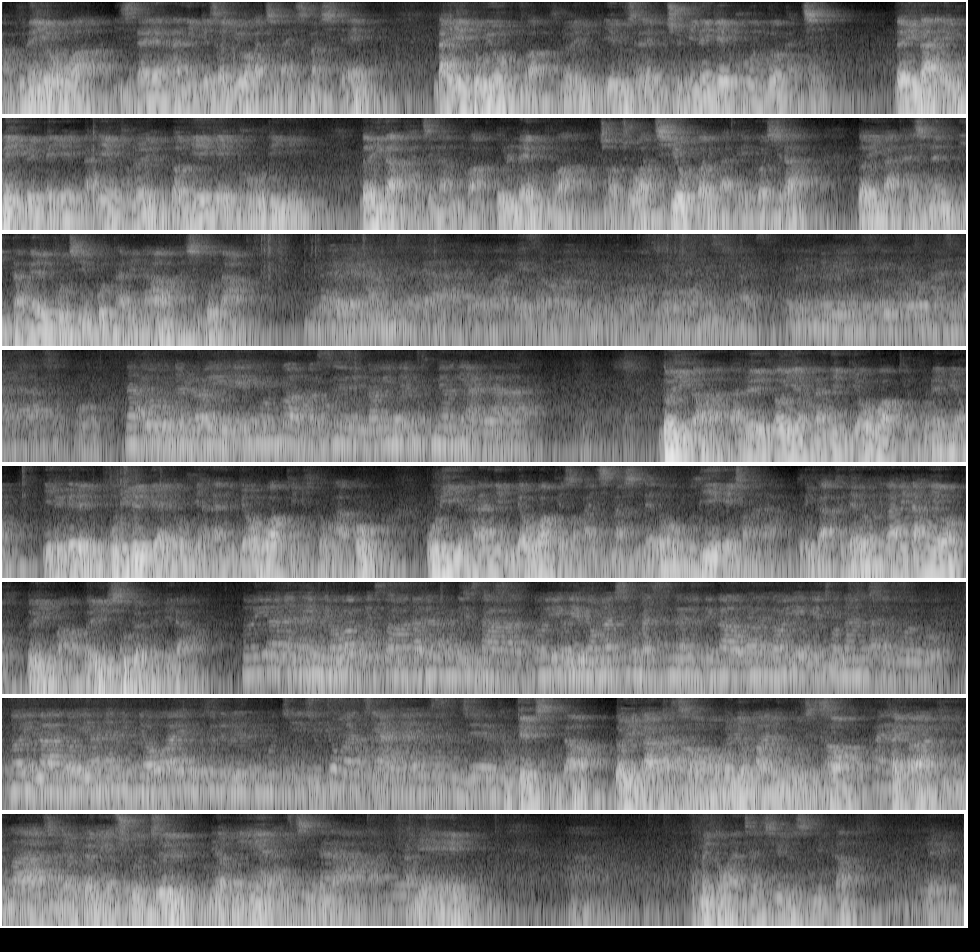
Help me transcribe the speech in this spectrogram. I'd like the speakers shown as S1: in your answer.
S1: 만군의 여호와 이스라엘 하나님께서 이와 같이 말씀하시되 나의 노여움과 분을 예루살렘 주민에게 부은 것 같이 너희가 애굽에 이를 때에 나의 분을 너희에게 부으리니 너희가 가증함과 놀램과 저주와 치욕거리가 될 것이라 너희가 다시는 이 땅을 보지 못하리라 하시도다.
S2: 나도 오늘 너희에게 경고한 것을 너희는 분명히 알라.
S1: 너희가 나를 너희 하나님 여호와께 보내며 이르기를 우리를 위하여 우리 하나님 여호와께 기도하고 우리 하나님 여호와께서 말씀하신 대로 우리에게 전하라. 우리가 그대로 행하리라 하여 너희 마음을 속였느니라.
S2: 너희 하나님 여호와께서 나를 보내사 너희에게 명하신 말씀을 내가 오늘 너희에게 전하였어도 너희가 너희 하나님 여호와의 목소리를 오지 순종하지 아니하였은즉
S1: 함께 읽습니다 너희가 가서 머물려고 하는 곳에서 칼과 기근과 전염병에 죽을 줄 분명히 알지니라 아멘 아, 3일 동안 잘 지내셨습니까? 네.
